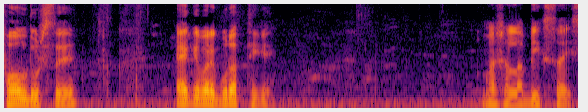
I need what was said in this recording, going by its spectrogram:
ফল ধরছে একেবারে গোড়ার থেকে। মাসাল্লাহ বিগ সাইজ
